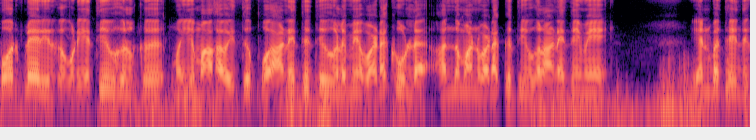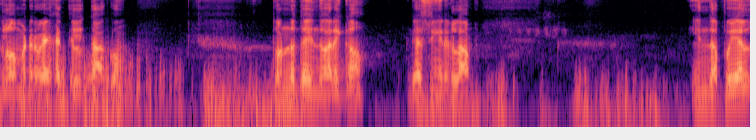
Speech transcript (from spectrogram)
போர்ட் பிளேயர் இருக்கக்கூடிய தீவுகளுக்கு மையமாக வைத்து போ அனைத்து தீவுகளுமே வடக்கு உள்ள அந்தமான் வடக்கு தீவுகள் அனைத்தையுமே எண்பத்தைந்து கிலோமீட்டர் வேகத்தில் தாக்கும் தொண்ணூத்தைந்து வரைக்கும் கெஸ்டிங் இருக்கலாம். இந்த புயல்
